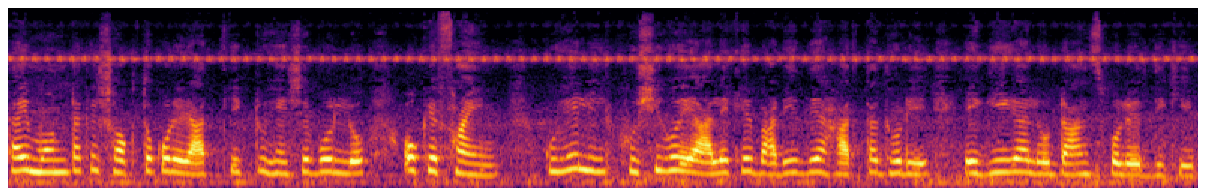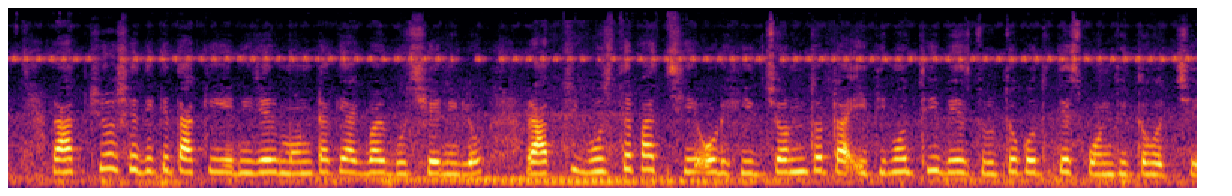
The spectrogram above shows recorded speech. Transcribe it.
তাই মনটাকে শক্ত করে রাত্রি একটু হেসে বলল, ওকে, ফাইন। কুহেলি খুশি হয়ে আলেখের বাড়ি দিয়ে হাতটা ধরে এগিয়ে গেল ডান্স পোলের দিকে। রাত্রিও সেদিকে তাকিয়ে নিজের মনটাকে একবার গুছিয়ে নিল। রাত্রি বুঝতে পারছে ওর হৃদযন্ত্রটা ইতিমধ্যেই বেশ দ্রুত গতিতে স্পন্দিত হচ্ছে,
